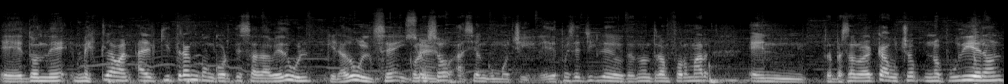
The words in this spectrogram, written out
eh, donde mezclaban alquitrán con corteza de abedul, que era dulce, y con Sí. eso hacían como chicle. Y después el chicle lo trataron de transformar en reemplazarlo al caucho, no pudieron,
